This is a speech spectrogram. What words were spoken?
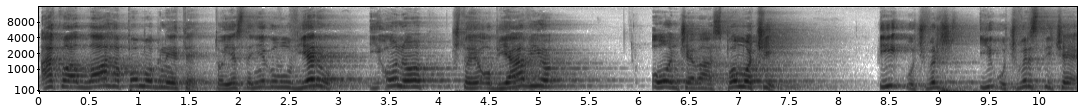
ako Allaha pomognete, to jeste njegovu vjeru i ono što je objavio, on će vas pomoći i, učvrst, i učvrstit će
